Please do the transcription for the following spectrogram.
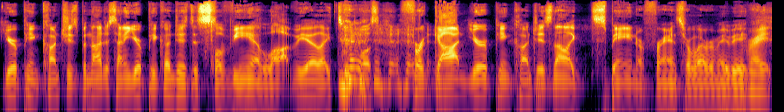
European countries, but not just any European countries. It's Slovenia and Latvia, like two of the most forgotten European countries. It's not like Spain or France or whatever maybe. Right.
